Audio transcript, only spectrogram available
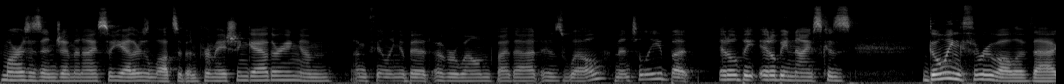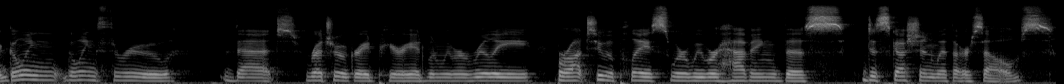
Mars is in Gemini, so yeah, there's lots of information gathering. I'm I'm feeling a bit overwhelmed by that as well mentally, but it'll be it'll be nice cuz going through all of that, going going through that retrograde period when we were really brought to a place where we were having this discussion with ourselves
